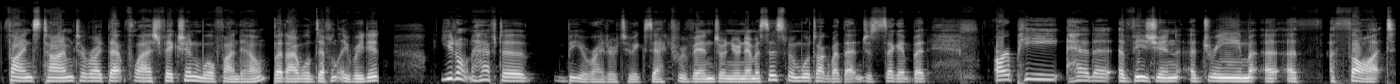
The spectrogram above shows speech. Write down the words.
finds time to write that flash fiction, we'll find out. But I will definitely read it. You don't have to be a writer to exact revenge on your nemesis, and we'll talk about that in just a second. But RP had a, a vision, a dream, a, a, a thought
